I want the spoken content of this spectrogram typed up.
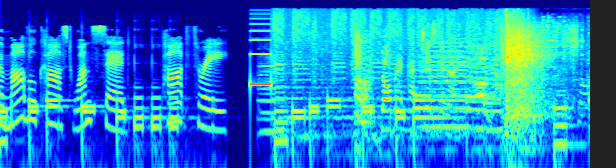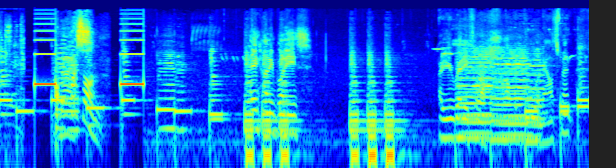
The Marvel cast once said, Part 3. Dobre kaczeskie na Hey, honey bunnies. Are you ready for a hot cool announcement?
